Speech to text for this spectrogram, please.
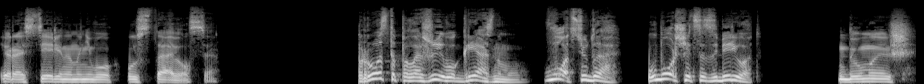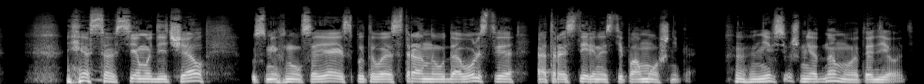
и растерянно на него уставился. Просто положи его грязному. Вот сюда. Уборщица заберет». Думаешь, я совсем одичал? усмехнулся я, испытывая странное удовольствие от растерянности помощника. Не все ж мне одному это делать.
